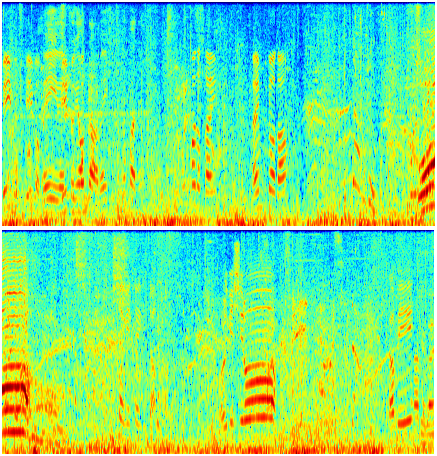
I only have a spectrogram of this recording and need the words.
메이 봐 메이 봐 메이 왼쪽에 혼자 메이 신속하네. 빠졌다잉 라인 부자다 와 괜찮아 괜찮아 괜찮아 얼기 싫어 까비 제발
